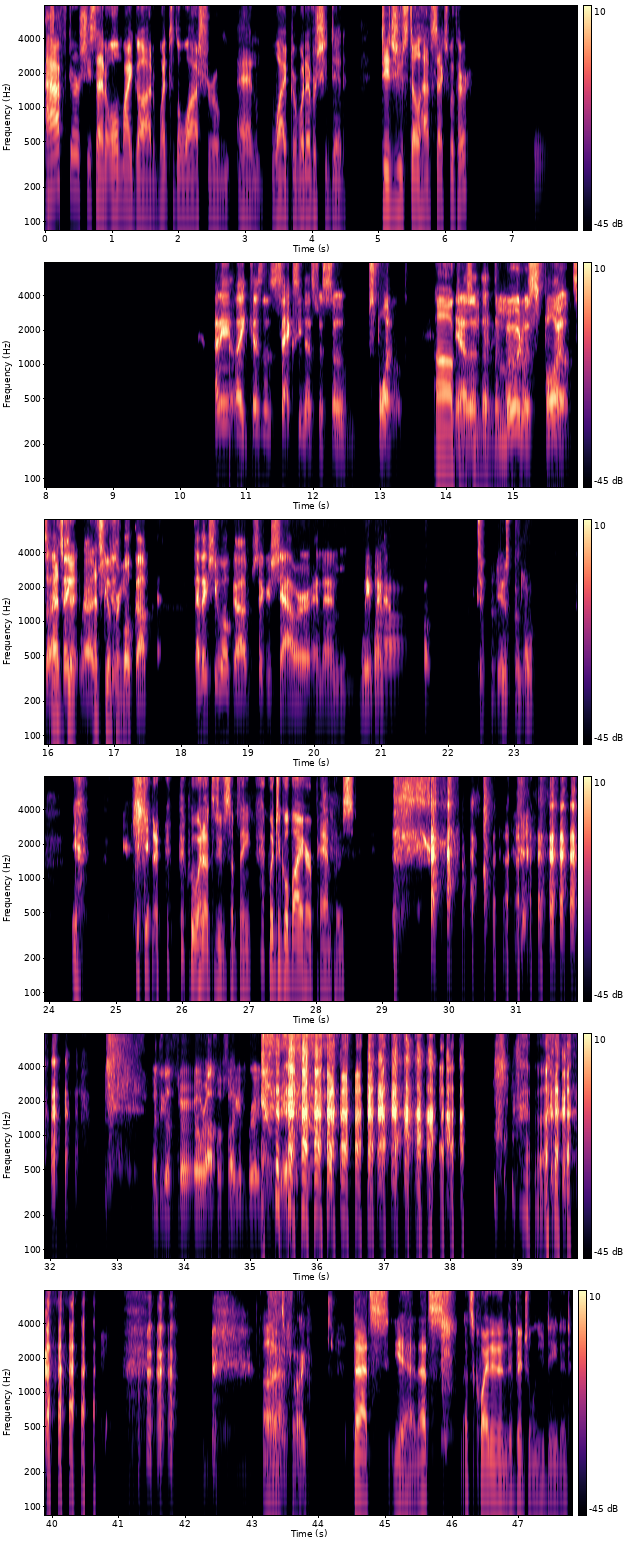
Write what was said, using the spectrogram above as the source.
After she said, "Oh my god," went to the washroom and wiped or whatever she did, did you still have sex with her? I mean, like, because the sexiness was so spoiled. Oh, okay. you know, so the, the, the mood was spoiled. So That's I think good. Uh, That's she good just for you. woke up. I think she woke up, took a shower, and then we went out to do something. to get her. We went out to do something. Went to go buy her Pampers. Went to go throw her off a fucking bridge. Oh, that's uh, funny. fuck. That's yeah. That's that's quite an individual you dated.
